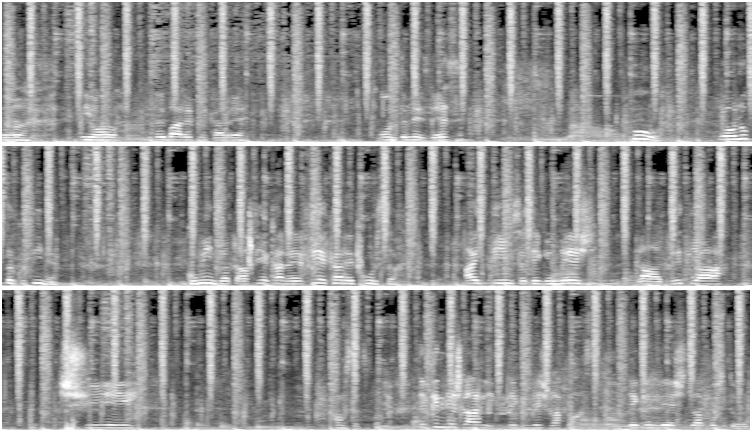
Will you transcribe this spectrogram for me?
Uh, e o întrebare pe care o întâlnesc des. Uh, e o luptă cu tine, cu mintea ta, fiecare, fiecare cursă. Ai timp să te gândești la atâtea și cum să-ți spun eu, te gândești la ritm, te gândești la pas, te gândești la postură.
